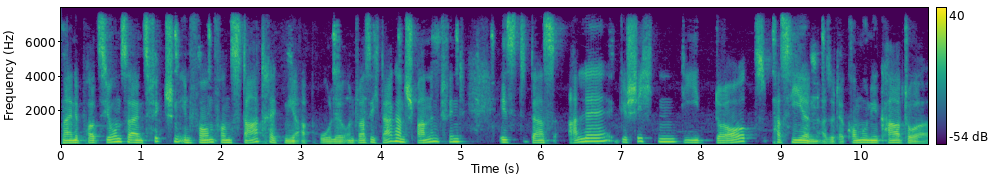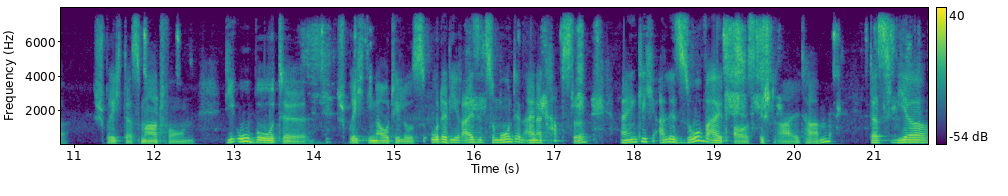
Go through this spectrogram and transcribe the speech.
meine Portion Science Fiction in Form von Star Trek mir abhole. Und was ich da ganz spannend finde, ist, dass alle Geschichten, die dort passieren, also der Kommunikator, sprich das Smartphone, die U-Boote, sprich die Nautilus oder die Reise zum Mond in einer Kapsel, eigentlich alle so weit ausgestrahlt haben, dass wir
